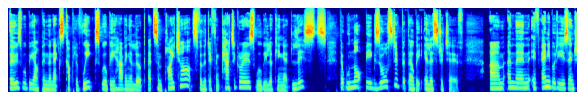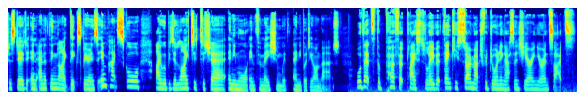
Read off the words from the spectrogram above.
those will be up in the next couple of weeks. We'll be having a look at some pie charts for the different categories. We'll be looking at lists that will not be exhaustive, but they'll be illustrative. Um, and then, if anybody is interested in anything like the Experience Impact Score, I would be delighted to share any more information with anybody on that. Well, that's the perfect place to leave it. Thank you so much for joining us and sharing your insights.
